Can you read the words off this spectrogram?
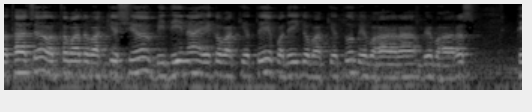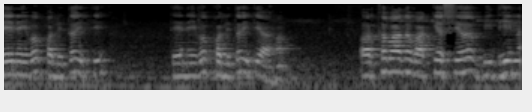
तथा च अर्थवाद वाक्य से विधि न एक वाक्यत्व पदैक वाक्यत्व व्यवहार तेन फलित तेन फलित इत्याह। अर्थवाद वाक्य से विधि न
